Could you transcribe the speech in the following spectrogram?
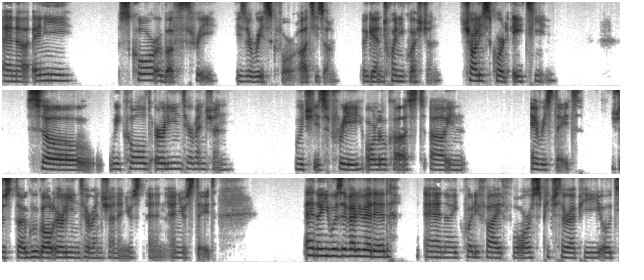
and uh, any score above three is a risk for autism. Again, 20 questions. Charlie scored 18. So we called early intervention, which is free or low cost uh, in every state. Just uh, Google early intervention and your and, and your state and he was evaluated and uh, he qualified for speech therapy ot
